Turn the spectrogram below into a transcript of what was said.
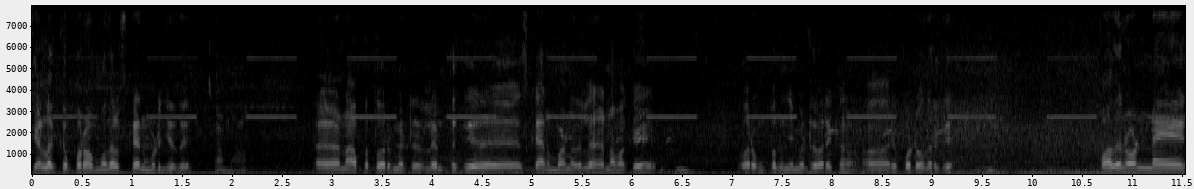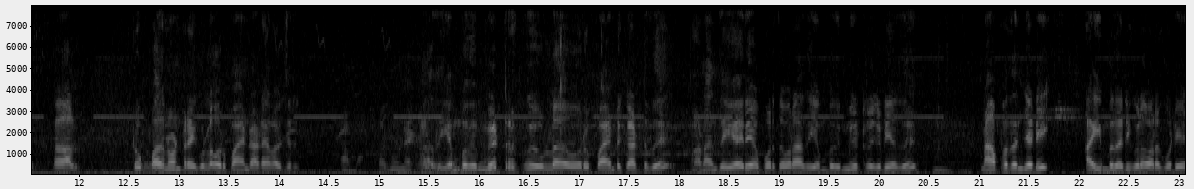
கிழக்கு புறம் முதல் ஸ்கேன் முடிஞ்சது. ஆமாம் நாற்பத்தோரு மீட்டர் லென்த்துக்கு ஸ்கேன் பண்ணதில் நமக்கு ஒரு முப்பத்தஞ்சு மீட்டர் வரைக்கும் ரிப்போர்ட் வந்திருக்கு. பதினொன்னே கால் டு பதினொன்றரைக்குள்ளே ஒரு பாயிண்ட் அடையாளம் வச்சுருக்கு. அது எண்பது மீட்டருக்கு உள்ள ஒரு பாயிண்ட் காட்டுது. ஆனால் இந்த ஏரியா பொறுத்தவரை அது எண்பது மீட்டர் கிடையாது. நாற்பத்தஞ்சு அடி ஐம்பது அடிக்குள்ளே வரக்கூடிய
